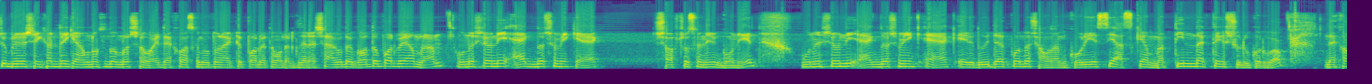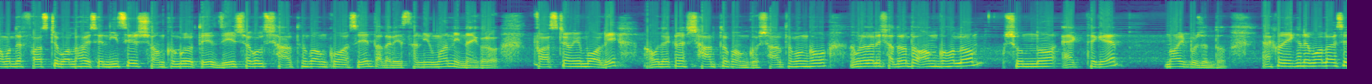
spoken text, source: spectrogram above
সুপ্রিয় শিক্ষার্থী, কেমন আছো তোমরা সবাই? দেখো, আজকে নতুন একটা পর্বে তোমাদের জানাই স্বাগত। গত পর্বে আমরা অনুশীলনী এক দশমিক এক, ষষ্ঠ শ্রেণির গণিত, অনুশীলনী এক দশমিক এক এর দুই দাগ পর্যন্ত সমাধান করিয়েছি। আজকে আমরা তিন দাগ থেকে শুরু করব। দেখো, আমাদের ফার্স্টে বলা হয়েছে, নিচের সংখ্যাগুলোতে যে সকল সার্থক অঙ্ক আছে, তাদের স্থানীয় মান নির্ণয় করো। ফার্স্টে আমি বলি, আমাদের এখানে সার্থক অঙ্ক। সার্থক অঙ্ক, আমরা জানি সাধারণত অঙ্ক হলো শূন্য, এক থেকে নয় পর্যন্ত। এখন এখানে বলা হয়েছে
